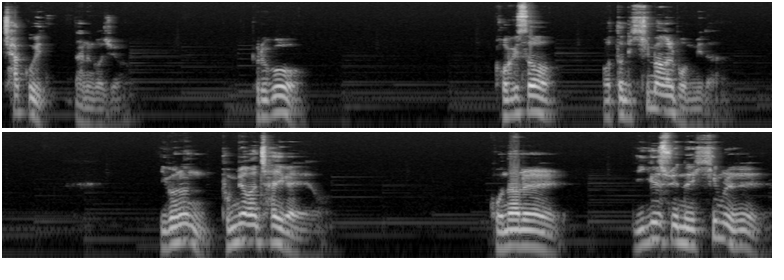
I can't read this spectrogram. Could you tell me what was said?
찾고 있다는 거죠. 그리고 거기서 어떤 희망을 봅니다. 이거는 분명한 차이가예요. 고난을 이길 수 있는 힘을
